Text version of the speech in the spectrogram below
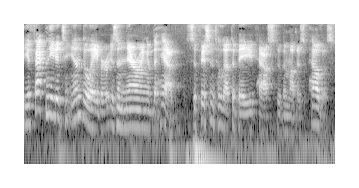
The effect needed to end the labor is a narrowing of the head, sufficient to let the baby pass through the mother's pelvis.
